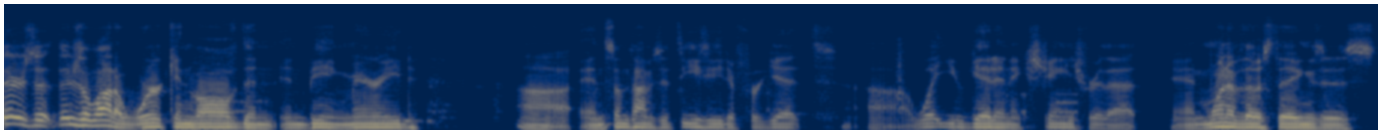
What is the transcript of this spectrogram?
there's a there's a lot of work involved in in being married, uh, and sometimes it's easy to forget uh, what you get in exchange for that. And one of those things is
